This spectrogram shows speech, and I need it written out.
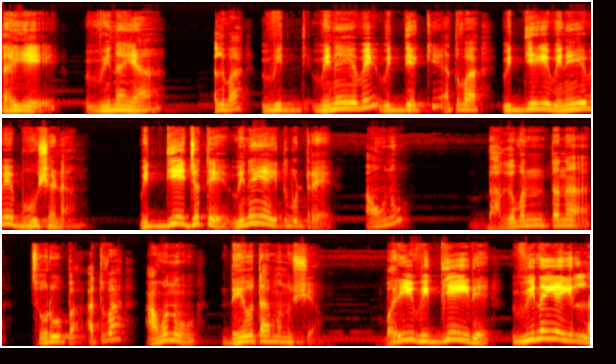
ದಯೆ, ವಿನಯ, ಅಲ್ವಾ? ವಿದ್ಯೆ ವಿನಯವೇ ವಿದ್ಯೆಗೆ ಅಥವಾ ವಿದ್ಯೆಗೆ ವಿನಯವೇ ಭೂಷಣ. ವಿದ್ಯೆ ಜೊತೆ ವಿನಯ ಇದ್ಬಿಟ್ರೆ ಅವನು ಭಗವಂತನ ಸ್ವರೂಪ ಅಥವಾ ಅವನು ದೇವತಾ ಮನುಷ್ಯ. ಬರೀ ವಿದ್ಯೆ ಇದೆ, ವಿನಯ ಇಲ್ಲ.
